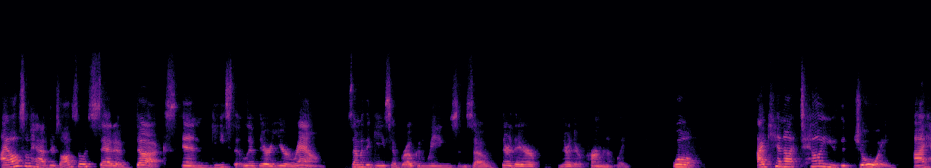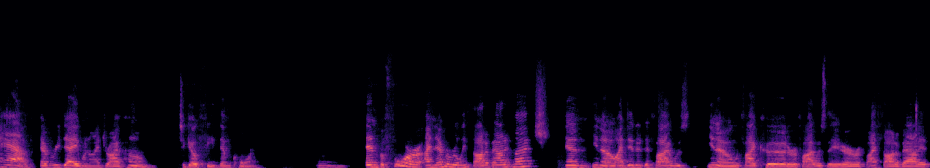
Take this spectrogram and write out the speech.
I also have, there's also a set of ducks and geese that live there year round. Some of the geese have broken wings and so they're there, they're there permanently. Well, I cannot tell you the joy I have every day when I drive home to go feed them corn. Mm, And before, I never really thought about it much. And, you know, I did it if I was, you know, if I could, or if I was there, or if I thought about it.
